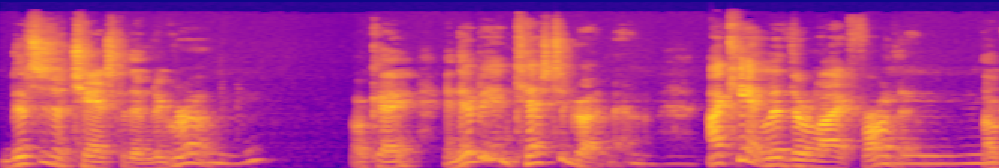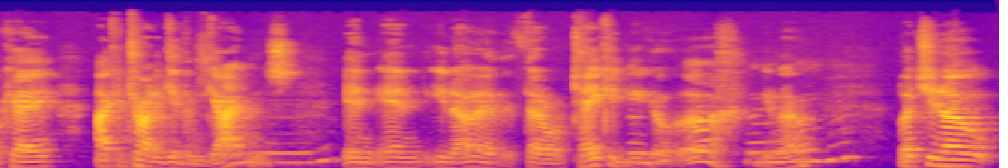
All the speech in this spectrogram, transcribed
This is a chance for them to grow. Mm-hmm. Okay? And they're being tested right now. I can't live their life for them. Mm-hmm. Okay? I can try to give them guidance Mhm. and and you know if they don't take it, you go ugh, you know. Mhm. But you know,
